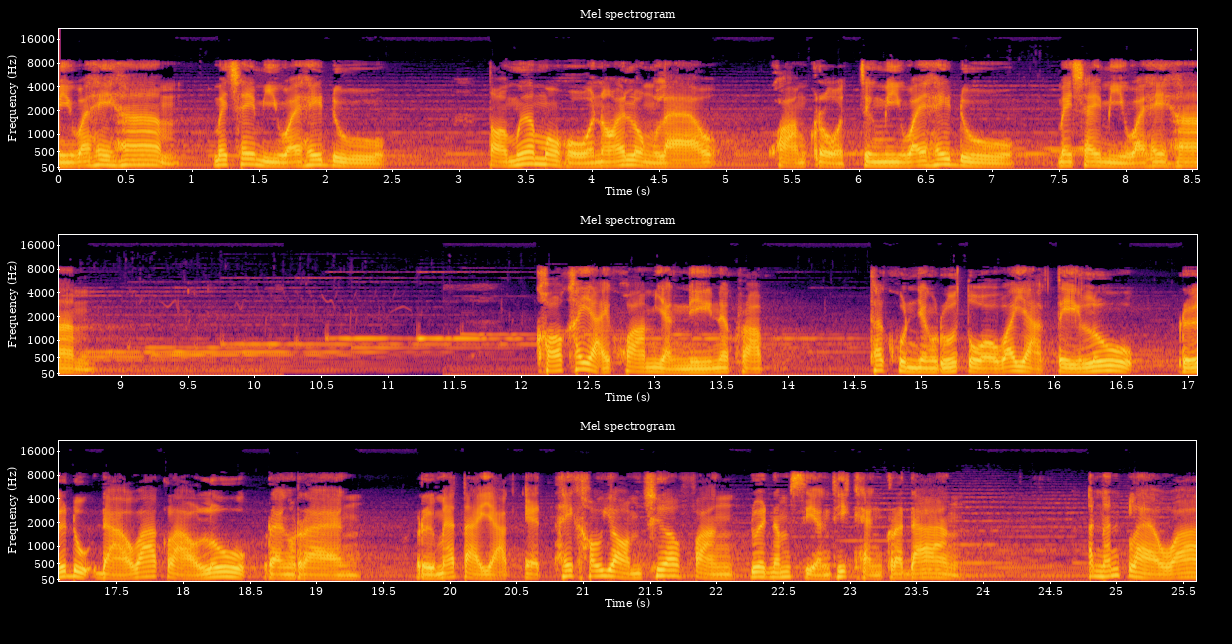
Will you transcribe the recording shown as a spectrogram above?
มีไว้ให้ห้าม ไม่ใช่มีไว้ให้ดู ต่อเมื่อโมโหน้อยลงแล้ว ความโกรธจึงมีไว้ให้ดู ไม่ใช่มีไว้ให้ห้าม ขอขยายความอย่างนี้นะครับ ถ้าคุณยังรู้ตัวว่าอยากตีลูก หรือดุด่าว่ากล่าวลูก แรงๆ หรือแม้แต่อยากเอ็ดให้เขายอมเชื่อฟังด้วยน้ำเสียงที่แข็งกระด้าง อันนั้นแปลว่า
